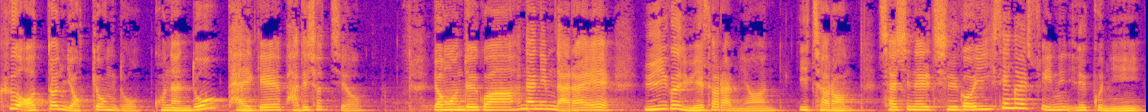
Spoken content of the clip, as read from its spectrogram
그 어떤 역경도 고난도 달게 받으셨지요. 영혼들과 하나님 나라의 유익을 위해서라면 이처럼 자신을 즐거이 희생할 수 있는 일꾼이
